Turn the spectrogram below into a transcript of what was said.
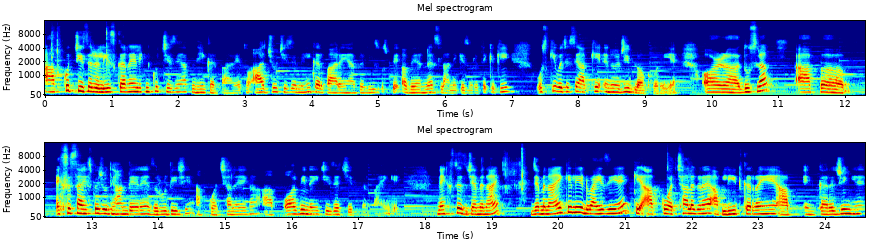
आप कुछ चीज़ें रिलीज़ कर रहे हैं, लेकिन कुछ चीज़ें आप नहीं कर पा रहे। तो आज जो चीज़ें नहीं कर पा रहे हैं आप रिलीज़ उस पर अवेयरनेस लाने की ज़रूरत है, क्योंकि उसकी वजह से आपकी एनर्जी ब्लॉक हो रही है। और दूसरा, आप एक्सरसाइज पे जो ध्यान दे रहे हैं, ज़रूर दीजिए, आपको अच्छा लगेगा, आप और भी नई चीज़ें अचीव कर पाएँगे। नेक्स्ट इज़ जेमिनाई जेमिनाई के लिए एडवाइस ये है कि आपको अच्छा लग रहा है, आप लीड कर रहे हैं, आप इंकरेजिंग हैं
